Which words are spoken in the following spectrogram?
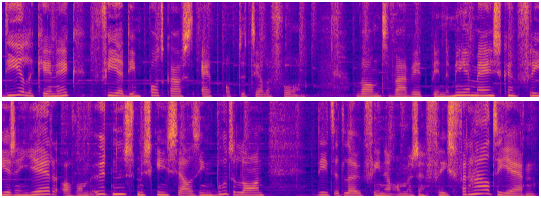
delen kan ik via die podcast-app op de telefoon. Want waar weet binnen meer mensen, Fries en Jer of om Utens, misschien zelfs in Boetelaan, die het leuk vinden om eens een Fries verhaal te jaren.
